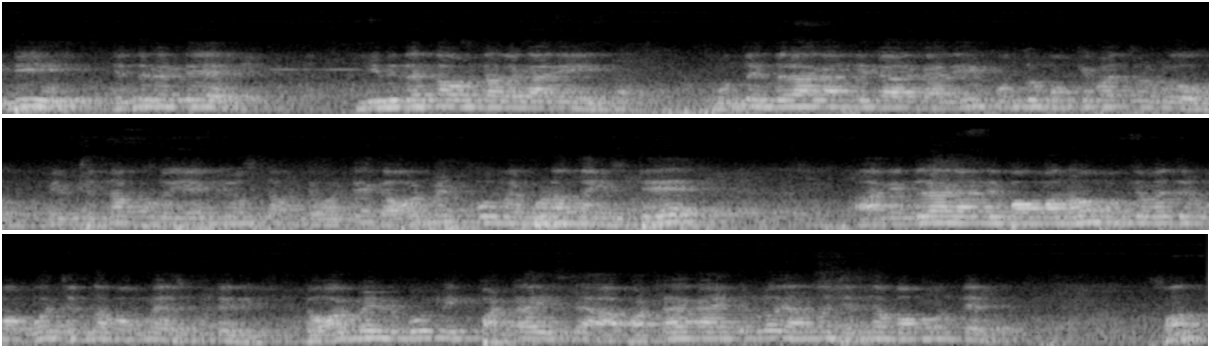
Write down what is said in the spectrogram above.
ఇది ఎందుకంటే ఈ విధంగా ఉండాలి కానీ ముందు ఇందిరాగాంధీ గారు కానీ ముందు ముఖ్యమంత్రులు మేము చిన్నప్పుడు ఏం చూస్తూ ఉంటామంటే గవర్నమెంట్ భూమి ఎప్పుడన్నా ఇస్తే ఆ ఇందిరాగాంధీ బొమ్మను ముఖ్యమంత్రి బొమ్మ చిన్న బొమ్మ వేసుకునేది గవర్నమెంట్ భూమి మీకు పట్టా ఇస్తే ఆ పట్టా కాగితంలో ఏమో చిన్న బొమ్మ ఉండేది. సొంత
